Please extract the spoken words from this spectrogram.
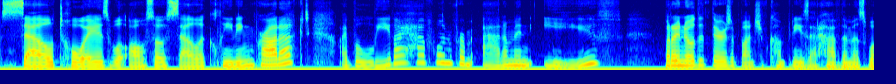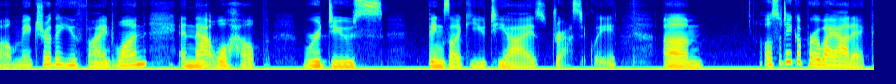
sell toys will also sell a cleaning product. I believe I have one from Adam and Eve but I know that there's a bunch of companies that have them as well. Make sure that you find one, and that will help reduce things like UTIs drastically. Um, also, take a probiotic.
